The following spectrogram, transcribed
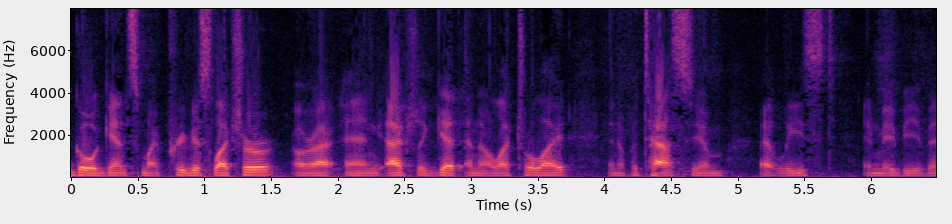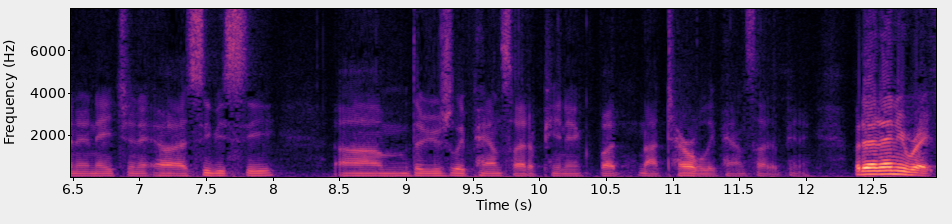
go against my previous lecture or, and actually get an electrolyte and a potassium at least, and maybe even an H and uh, CBC. Um, they're usually pancytopenic, but not terribly pancytopenic. But at any rate,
